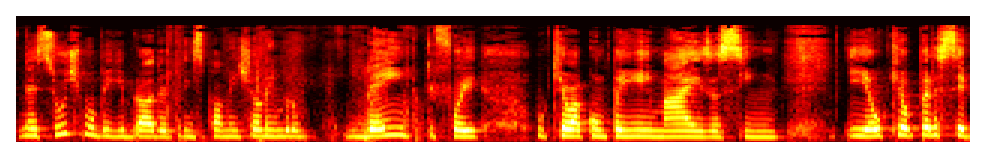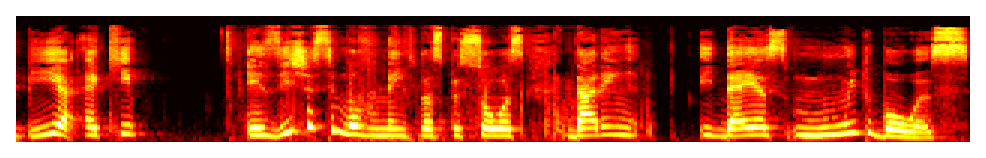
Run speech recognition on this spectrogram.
nesse último Big Brother, principalmente, eu lembro bem, porque foi o que eu acompanhei mais, assim, e o que eu percebia é que existe esse movimento das pessoas darem ideias muito boas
